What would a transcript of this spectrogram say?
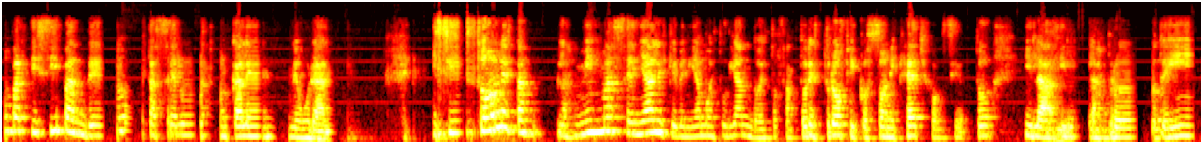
cómo participan de estas células troncales neurales. Y si son estas las mismas señales que veníamos estudiando, estos factores tróficos, Sonic Hedgehog, ¿cierto? Y, y las proteínas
